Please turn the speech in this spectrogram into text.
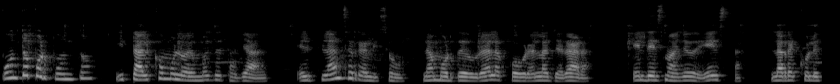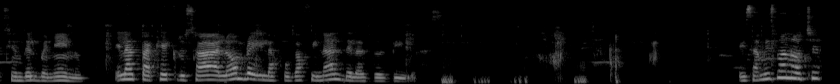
Punto por punto, y tal como lo hemos detallado, el plan se realizó, la mordedura de la cobra la yarara, el desmayo de ésta, la recolección del veneno, el ataque cruzada al hombre y la fuga final de las dos víboras. Esa misma noche,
